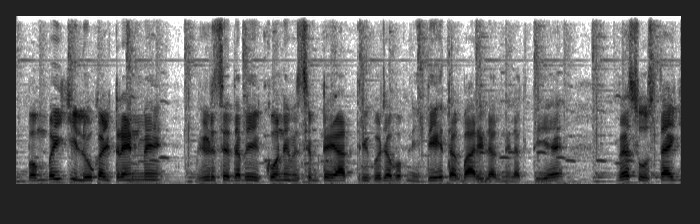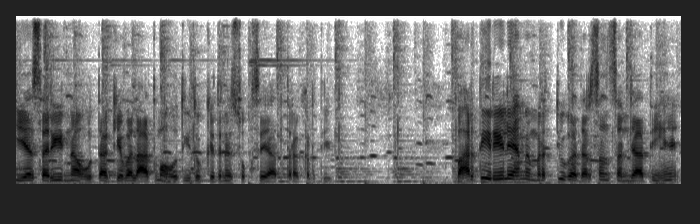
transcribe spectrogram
बम्बई की लोकल ट्रेन में भीड़ से दबे कोने में सिमटे यात्री को जब अपनी देह तक बारी लगने लगती है, वह सोचता है कि यह शरीर ना होता, केवल आत्मा होती तो कितने सुख से यात्रा करती। भारतीय रेलें हमें मृत्यु का दर्शन समझाती हैं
